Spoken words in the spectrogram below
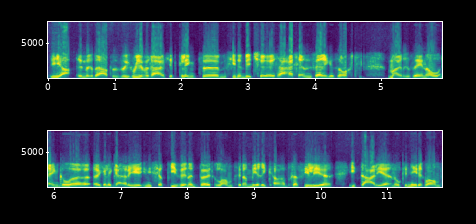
Ja, inderdaad. Dat is een goede vraag. Het klinkt eh, misschien een beetje raar en vergezocht. Maar er zijn al enkele eh, gelijkaardige initiatieven in het buitenland. In Amerika, Brazilië, Italië en ook in Nederland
